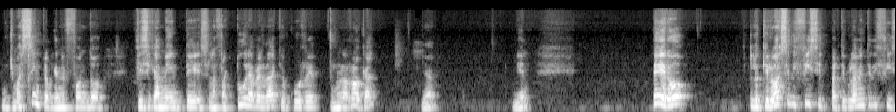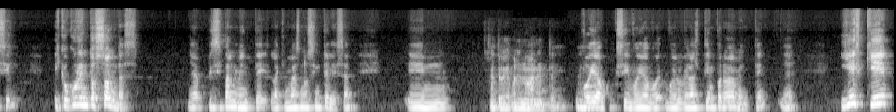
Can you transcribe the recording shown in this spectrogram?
mucho más simple, porque en el fondo físicamente es la fractura, ¿verdad?, que ocurre en una roca. ¿ya? Bien. Pero lo que lo hace difícil, particularmente difícil, es que ocurren dos ondas. ¿ya? principalmente la que más nos interesa. Em, te voy a poner nuevamente. Voy a, sí, voy a volver al tiempo nuevamente. Y es que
